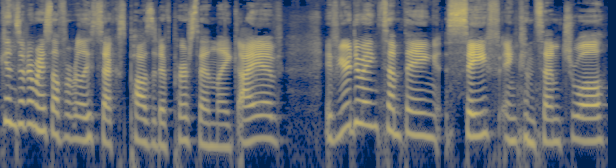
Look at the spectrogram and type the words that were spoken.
consider myself a really sex positive person. Like I have if you're doing something safe and consensual,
